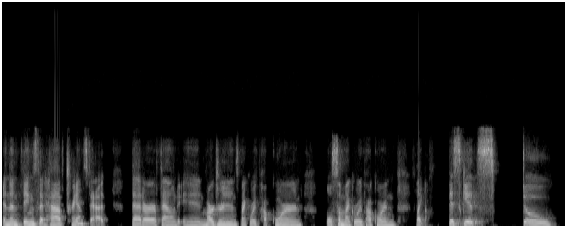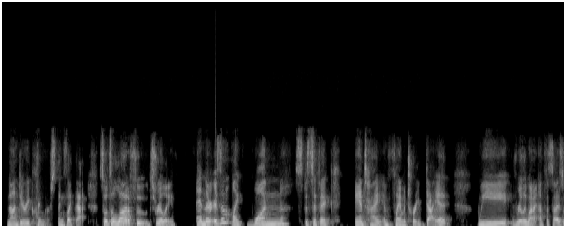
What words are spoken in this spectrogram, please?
and then things that have trans fat that are found in margarines, microwave popcorn, well, some microwave popcorn, like biscuits, dough, non dairy creamers, things like that. So it's a lot of foods, really. And there isn't like one specific anti inflammatory diet we really want to emphasize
